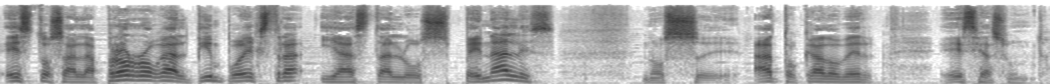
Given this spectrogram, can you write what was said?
estos a la prórroga, al tiempo extra y hasta los penales. Nos eh, ha tocado ver ese asunto.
